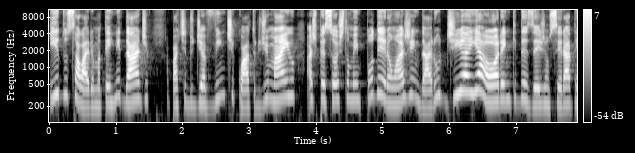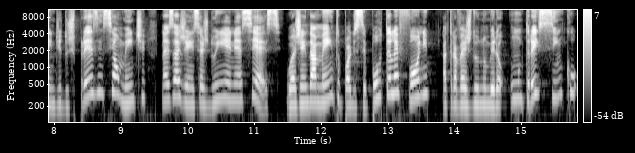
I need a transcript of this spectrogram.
e do salário maternidade, a partir do dia 24 de maio, as pessoas também poderão agendar o dia e a hora em que desejam ser atendidos presencialmente nas agências do INSS. O agendamento pode ser por telefone, através do número 135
